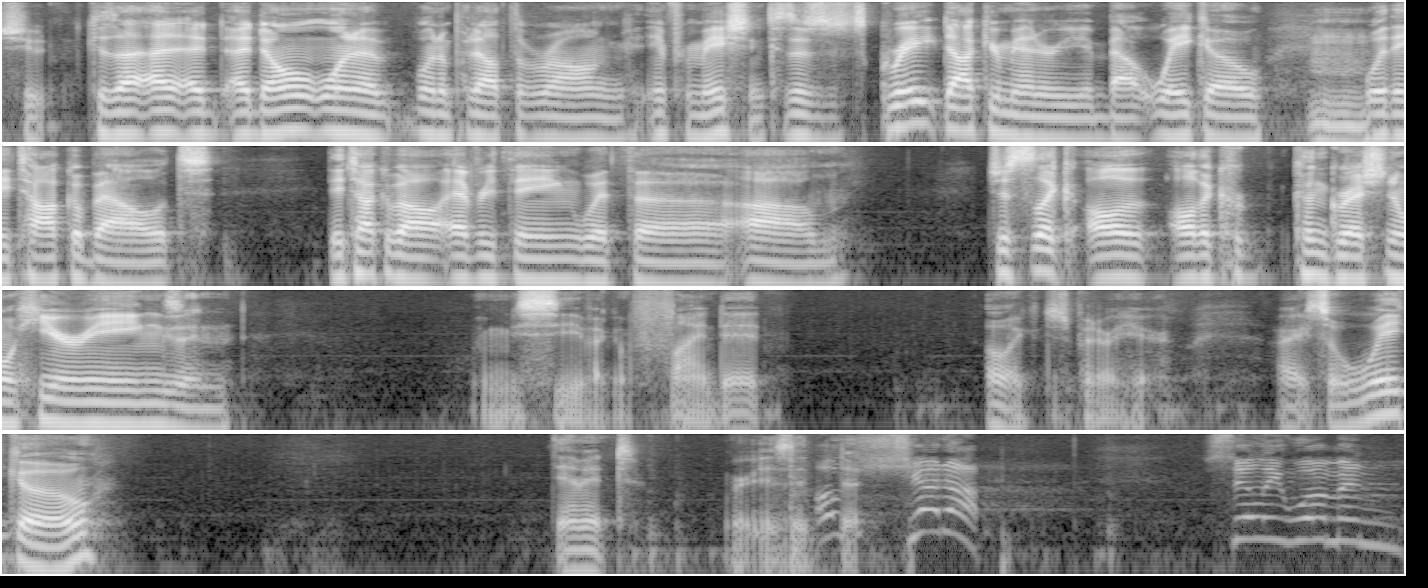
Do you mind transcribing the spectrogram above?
Shoot, because I, I I don't want to want to put out the wrong information because there's this great documentary about Waco Mhm. where they talk about they talk about everything with the um just like all all the congressional hearings and let me see if I can find it. Oh, I can just put it right here. All right, so Waco. Damn it. Where is it? Oh, shut up, silly woman.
